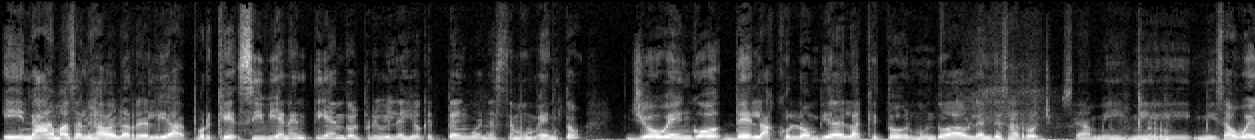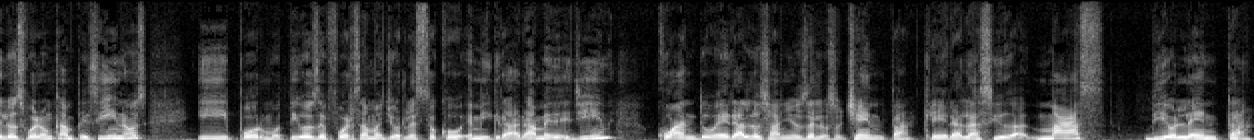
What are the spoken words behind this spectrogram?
y nada más alejado de la realidad, porque si bien entiendo el privilegio que tengo en este momento, yo vengo de la Colombia de la que todo el mundo habla en desarrollo. O sea, mi- mis abuelos fueron campesinos y por motivos de fuerza mayor les tocó emigrar a Medellín cuando era los años de los 80, que era la ciudad más violenta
